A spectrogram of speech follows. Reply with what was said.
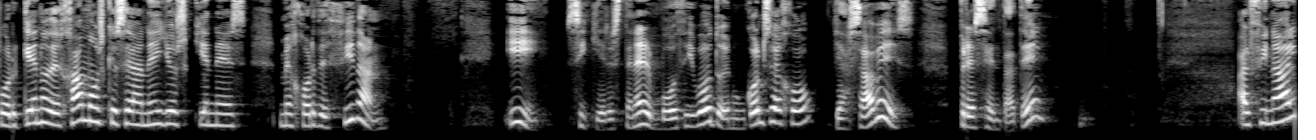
¿Por qué no dejamos que sean ellos quienes mejor decidan? Y si quieres tener voz y voto en un consejo, ya sabes, preséntate. Al final,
